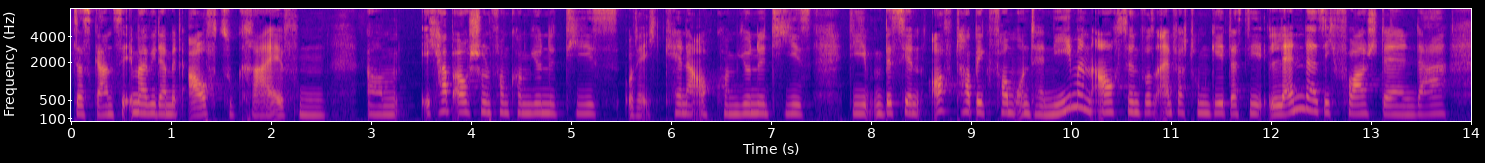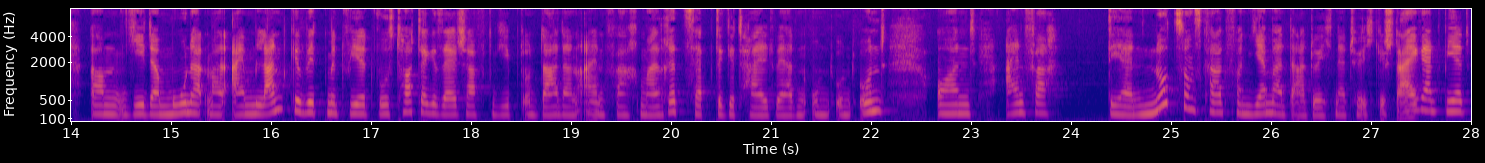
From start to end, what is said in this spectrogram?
das Ganze immer wieder mit aufzugreifen. Ähm, ich habe auch schon von Communities oder ich kenne auch Communities, die ein bisschen off-topic vom Unternehmen auch sind, wo es einfach darum geht, dass die Länder sich vorstellen, da ähm, jeder Monat mal einem Land gewidmet wird, wo es Tochtergesellschaften gibt und da dann einfach mal Rezepte geteilt werden und, und, und. Und einfach der Nutzungsgrad von Yammer dadurch natürlich gesteigert wird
